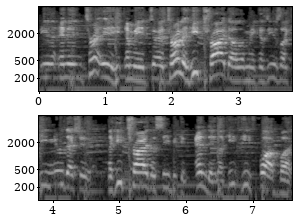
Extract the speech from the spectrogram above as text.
and in Tureano, I mean, Tureano, he tried though. I mean, because he was like, he knew that shit. Like, he tried to see if he could end it. Like, he, he fought, but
